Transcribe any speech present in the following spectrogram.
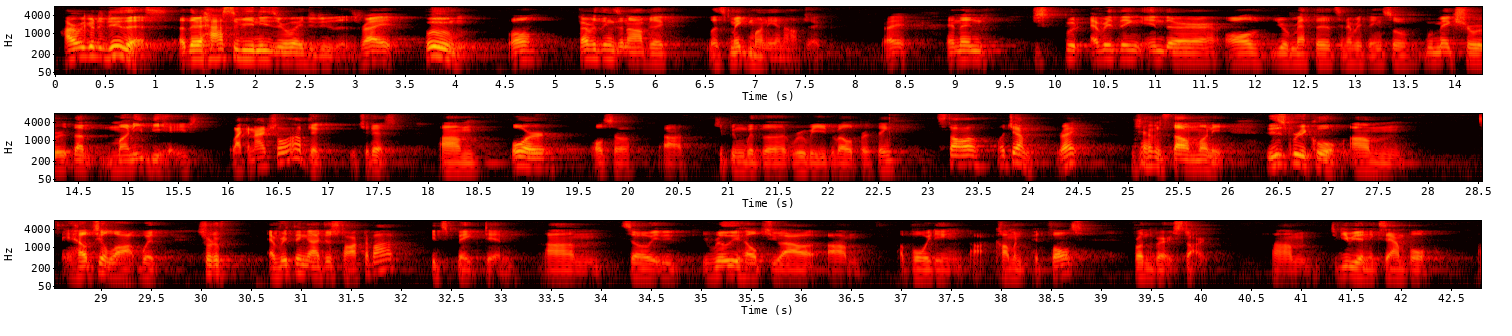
how are we going to do this? There has to be an easier way to do this, right? Boom. Well, if everything's an object, let's make money an object, right? And then just put everything in there, all your methods and everything, so we make sure that money behaves like an actual object, which it is. Um, or also, uh, keeping with the Ruby developer thing, install a gem, right? Gem install money. This is pretty cool. Um, it helps you a lot with sort of everything I just talked about. It's baked in. Um, so it, it really helps you out um, avoiding uh, common pitfalls from the very start. Um, to give you an example,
